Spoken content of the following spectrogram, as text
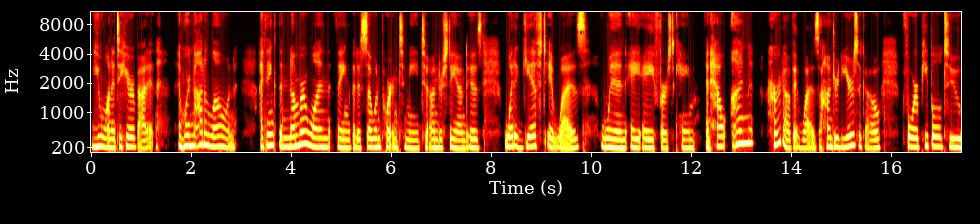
you wanted to hear about it. And we're not alone. I think the number one thing that is so important to me to understand is what a gift it was when AA first came and how unheard of it was a hundred years ago for people to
